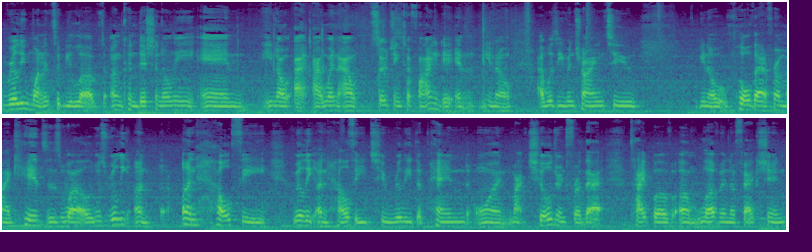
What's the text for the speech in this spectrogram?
really wanted to be loved unconditionally and you know I, I went out searching to find it and you know i was even trying to you know pull that from my kids as well. It was really un- unhealthy really unhealthy to really depend on my children for that type of um, love and affection.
